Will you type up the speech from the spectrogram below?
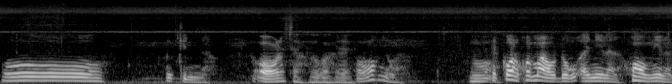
โอ้ มันกินนะออกแล้วจ้ะคือว่าเลยออกอยู่ เนาะแต่ก้อนค่อยมาเอาดงไอ้นี่แหละห้องนี่แหละ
